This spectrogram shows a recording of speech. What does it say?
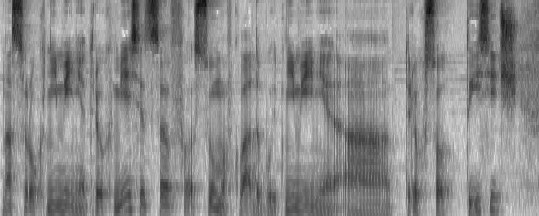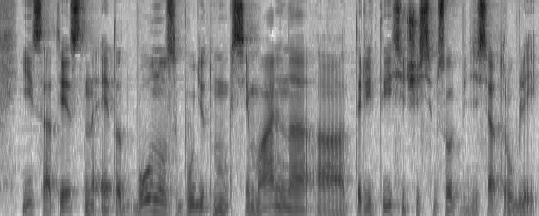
на срок не менее трех месяцев, сумма вклада будет не менее 300 а, тысяч, и, соответственно, этот бонус будет максимально 3750 рублей.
